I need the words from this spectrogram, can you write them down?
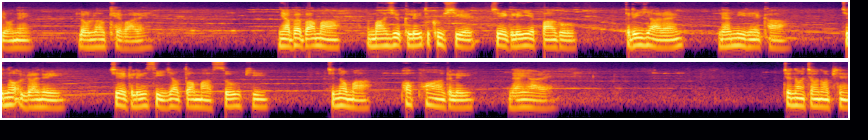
ရုံနဲ့လုံလောက်ခဲ့ပါတယ်ညာဘက်ပါးမှာ အမာရွတ်ကလေးတစ်ခုရှိတဲ့ခြေကလေးရဲ့ပါးကိုတတိယတိုင်းနမ်းမိတဲ့အခါကျွန်တော်အလွမ်းတွေခြေကလေးစီရောက်သွားမှစိုးပြီးကျွန်တော်မှာဖွားဖွားကလေးနမ်းရတယ်ကျွန်တော်ကြောင့်တော့ဖြင့်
